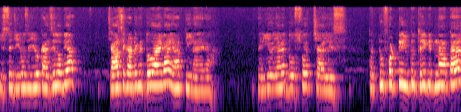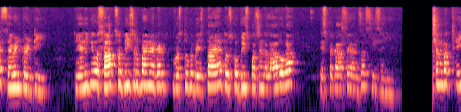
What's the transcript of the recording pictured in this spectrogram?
इससे ज़ीरो से ज़ीरो कैंसिल हो गया। चार से काटेंगे, दो आएगा, यहाँ तीन आएगा। फिर ये हो जाएगा 240 तो 240 फोर्टी इंटू थ्री कितना होता है? 720 तो यानी कि वो सात सौ बीस रुपए में अगर वस्तु को बेचता है तो उसको 20 परसेंट का लाभ होगा। इस प्रकार से आंसर सी सही है। क्वेश्चन नंबर थ्री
